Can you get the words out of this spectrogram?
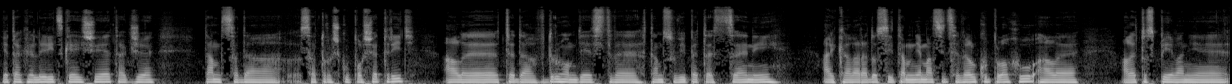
je také lirickejšie, takže tam sa dá sa trošku pošetriť, ale teda v druhom dejstve tam sú vypeté scény, aj Kavaradosi tam nemá síce veľkú plochu, ale ale to spievanie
